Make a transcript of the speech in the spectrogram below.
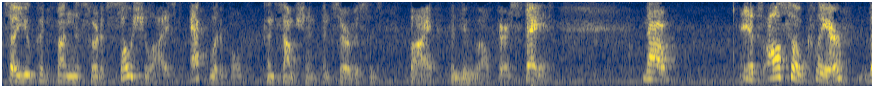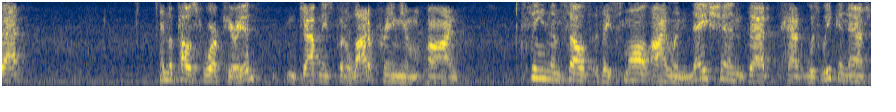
so you could fund this sort of socialized, equitable consumption and services by the new welfare state. Now, it's also clear that in the post-war period, the Japanese put a lot of premium on seeing themselves as a small island nation that had was weak in nat-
